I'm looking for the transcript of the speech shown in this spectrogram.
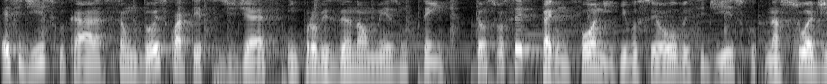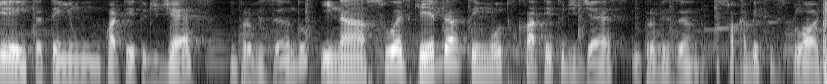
Esse disco, cara, são dois quartetos de jazz improvisando ao mesmo tempo. Então, se você pega um fone e você ouve esse disco, na sua direita tem um quarteto de jazz improvisando e na sua esquerda tem um outro quarteto de jazz improvisando. A sua cabeça explode.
